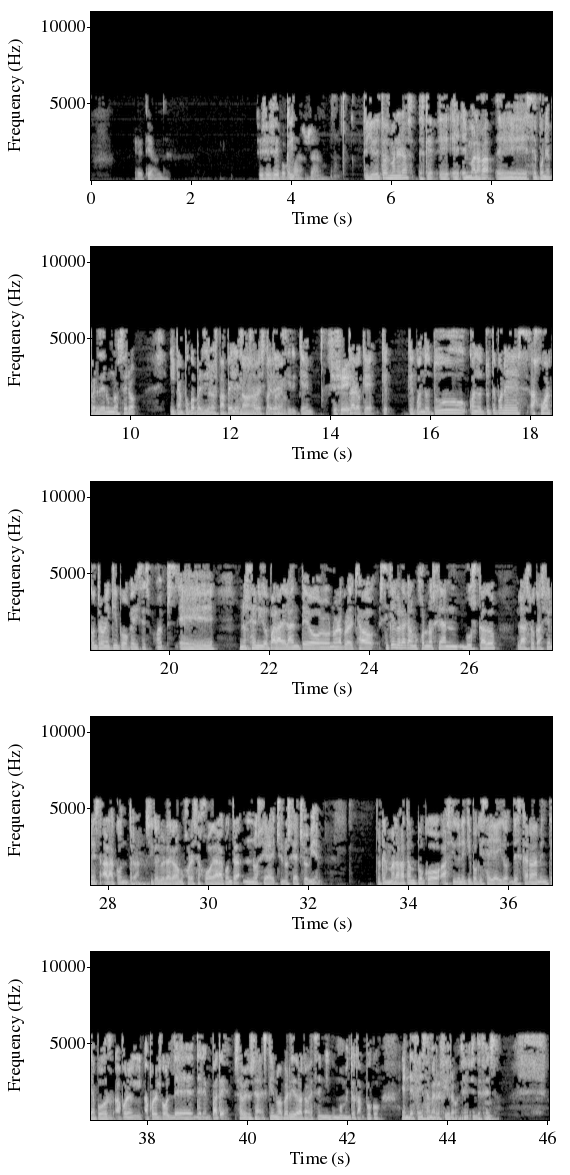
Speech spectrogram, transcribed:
Efectivamente. Sí, sí, sí, poco ¿Qué? más. O sea, Que yo de todas maneras, es que eh, eh, el Málaga eh, se pone a perder 1-0 y tampoco ha perdido los papeles, No, no, ¿sabes? ha Quiero decir que, sí, sí. claro, que, que, que cuando tú cuando tú te pones a jugar contra un equipo que dices, "Ah, pues, eh, no se han ido para adelante o no han aprovechado, sí que es verdad que a lo mejor no se han buscado las ocasiones a la contra. Sí que es verdad que a lo mejor ese juego de a la contra no se ha hecho, no se ha hecho bien. Porque el Málaga tampoco ha sido un equipo que se haya ido descaradamente a por, a por, el, a por el gol de, del empate, ¿sabes? O sea, es que no ha perdido la cabeza en ningún momento tampoco. En defensa me refiero, ¿eh? en defensa.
